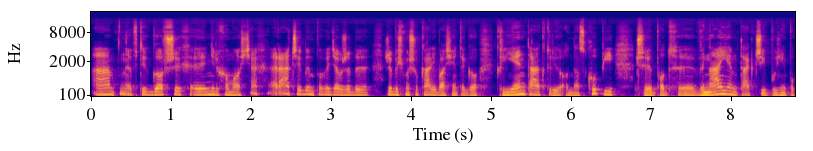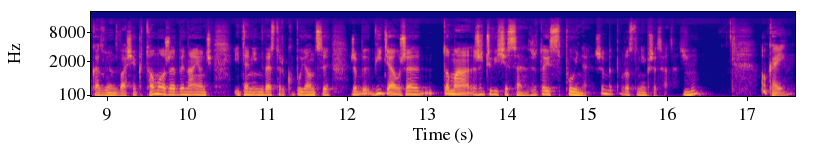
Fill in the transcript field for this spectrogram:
a w tych gorszych e, nieruchomościach raczej bym powiedział, żeby, żebyśmy szukali właśnie tego klienta, który od nas kupi, czy pod e, wynajem, tak? czyli później pokazując właśnie, kto może wynająć i ten inwestor kupujący, żeby widział, że to ma rzeczywiście sens, że to jest spójne, żeby po prostu nie przesadzać. Mhm. Okej, okay.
